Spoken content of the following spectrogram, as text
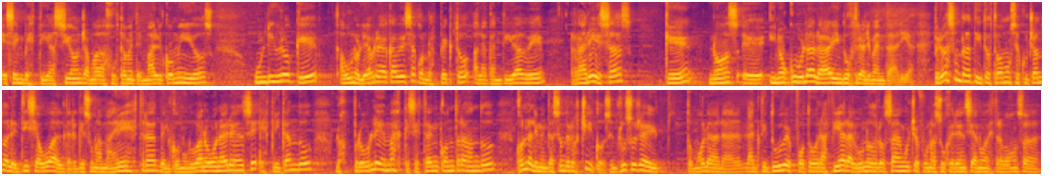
esa investigación llamada justamente Malcomidos, un libro que a uno le abre la cabeza con respecto a la cantidad de rarezas que nos eh, inocula la industria alimentaria. Pero hace un ratito estábamos escuchando a Leticia Walter, que es una maestra del conurbano bonaerense, explicando los problemas que se está encontrando con la alimentación de los chicos. Incluso ella tomó la, actitud de fotografiar algunos de los sándwiches, fue una sugerencia nuestra, vamos a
